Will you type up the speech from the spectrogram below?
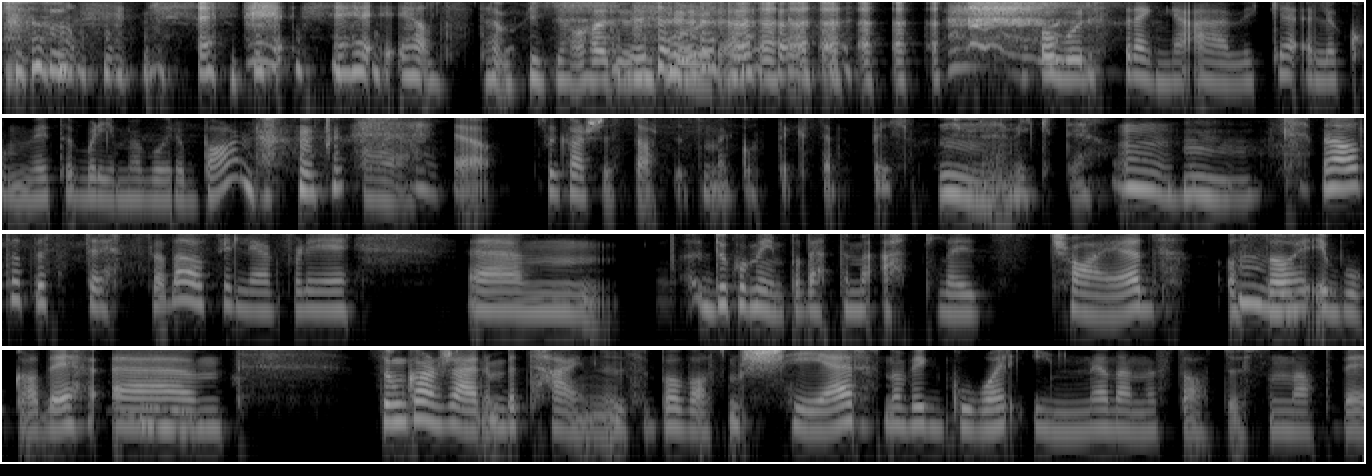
Enstemmig ja rundt bordet. Og hvor strenge er vi ikke, eller kommer vi til å bli med våre barn? oh, ja. Ja, Så kanskje starte som et godt eksempel. Jeg tror det er Mm. viktig. Mm. Mm. Men alt dette stresset da, Silje, fordi um, du kom inn på dette med Athletes Triad også Mm. i boka di, ehm, som kanskje er en betegnelse på hva som skjer når vi går inn i denne statusen med at vi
